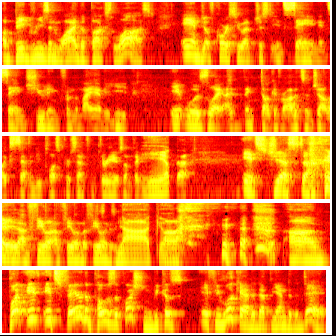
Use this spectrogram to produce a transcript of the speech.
a big reason why the Bucks lost. And of course, you had just insane, insane shooting from the Miami Heat. It was like I think Duncan Robinson shot like seventy plus percent from three or something. Yep. Like it's just uh, I'm feeling I'm feeling the feelings. Again. Not good. Uh, um, but it, it's fair to pose the question because if you look at it at the end of the day,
